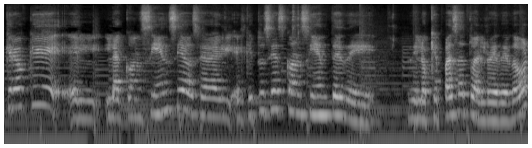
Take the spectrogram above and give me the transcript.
creo que la conciencia, o sea, el, que tú seas consciente de, de, lo que pasa a tu alrededor,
